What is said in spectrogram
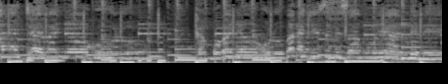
alete vanyokulu. Kambo vanyokulu vakachisimisa muyandene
